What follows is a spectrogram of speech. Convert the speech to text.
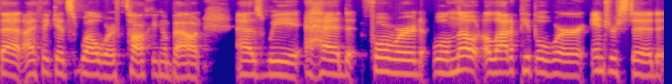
that I think it's well worth talking about as we head forward. We'll note a lot of people were interested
